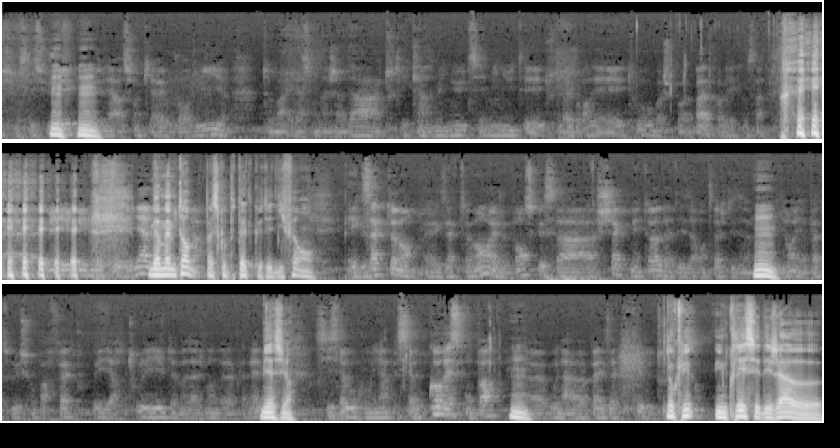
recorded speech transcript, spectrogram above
sur ces sujets que Hmm, hmm. la génération qui arrive aujourd'hui. Thomas, il a son agenda toutes les 15 minutes, c'est minuté, toute la journée et tout. Moi, je pourrais pas travailler comme ça. Euh, mais, mais- mais c'est génial. Mais en même temps, parce que peut-être que tu es différent. Exactement, exactement. Et je pense que ça, chaque méthode a des avantages, des Hmm. inconvénients. Il n'y a pas de solution parfaite. Vous pouvez lire tous les livres de management de la planète. Bien sûr. Si ça vous convient, si ça vous correspond pas, Hmm. euh, vous n'arriverez pas à les appliquer de toute Donc une, une clé, c'est déjà euh,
